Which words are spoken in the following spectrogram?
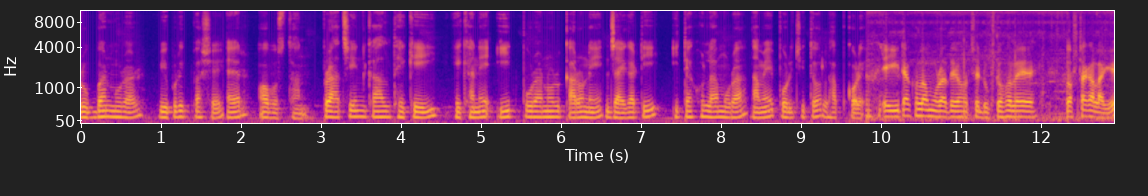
রূপবান মোড়ার বিপরীত পাশে এর অবস্থান। প্রাচীন কাল থেকেই এখানে ইট পোড়ানোর কারণে জায়গাটি ইটাখোলা মোড়া নামে পরিচিত লাভ করে। এই ইটাখোলা মোড়াতে হচ্ছে ঢুকতে হলে দশ টাকা লাগে।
